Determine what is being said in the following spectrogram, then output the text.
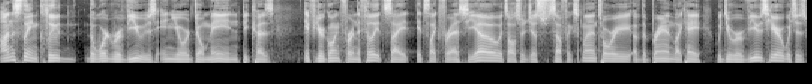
honestly include the word reviews in your domain because if you're going for an affiliate site, it's like for SEO, it's also just self explanatory of the brand. Like, hey, we do reviews here, which is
